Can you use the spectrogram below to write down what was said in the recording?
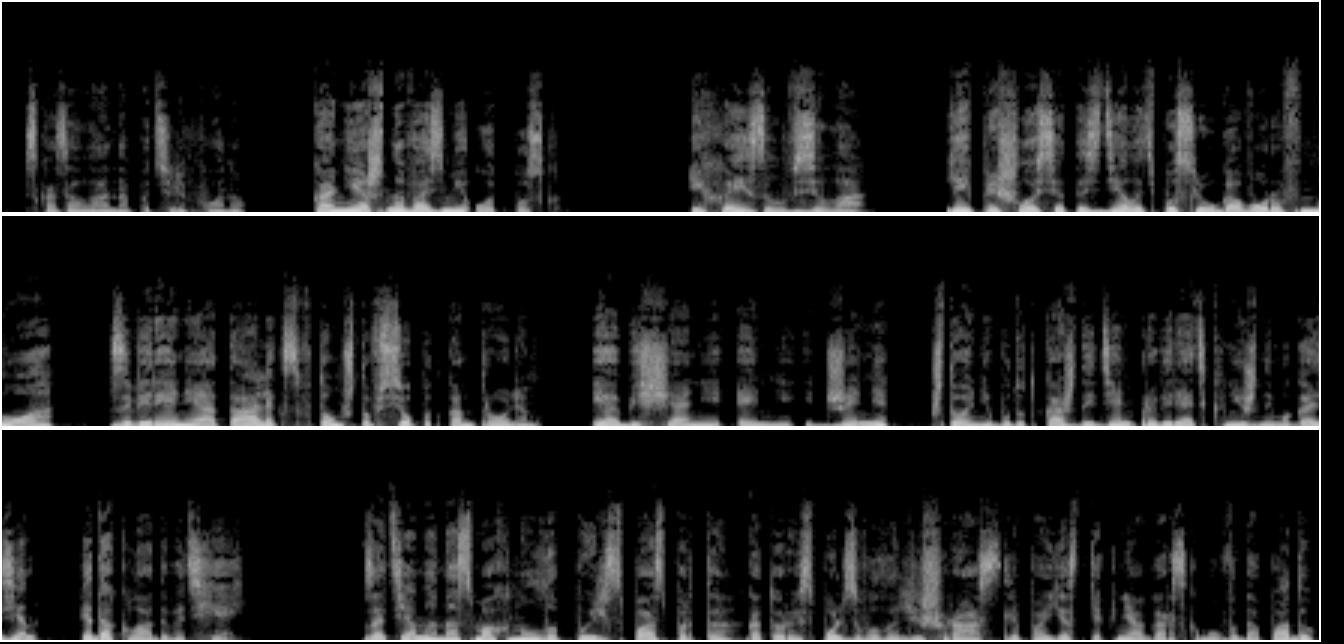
— сказала она по телефону. «Конечно, возьми отпуск». И Хейзел взяла. Ей пришлось это сделать после уговоров Ноа, заверения от Алекс в том, что все под контролем, и обещаний Энни и Джинни, что они будут каждый день проверять книжный магазин и докладывать ей. Затем она смахнула пыль с паспорта, который использовала лишь раз для поездки к Ниагарскому водопаду,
